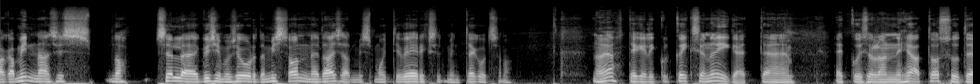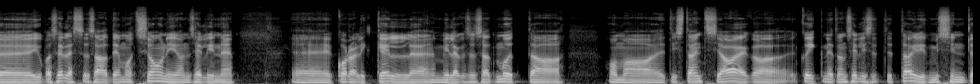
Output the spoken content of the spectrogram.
aga minna siis noh, selle küsimuse juurde, mis on need asjad, mis motiveeriksid mind tegutsema? Nojah, tegelikult kõik see on õige, et et kui sul on head tossud, juba sellest sa saad emotsiooni, on selline eh, korralik kell, millega sa saad mõõta oma distantsi, aega, kõik need on sellised detailid, mis sind,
